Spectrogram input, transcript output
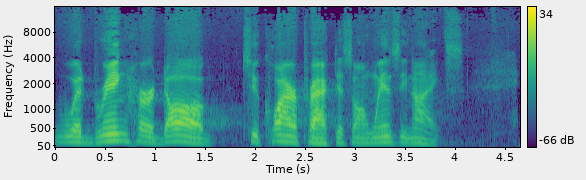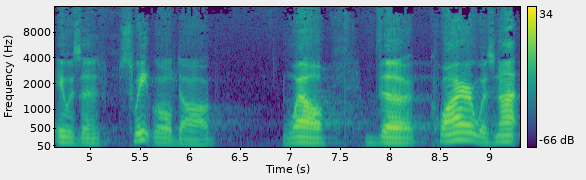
would bring her dog to choir practice on Wednesday nights. It was a sweet little dog. Well, the choir was not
